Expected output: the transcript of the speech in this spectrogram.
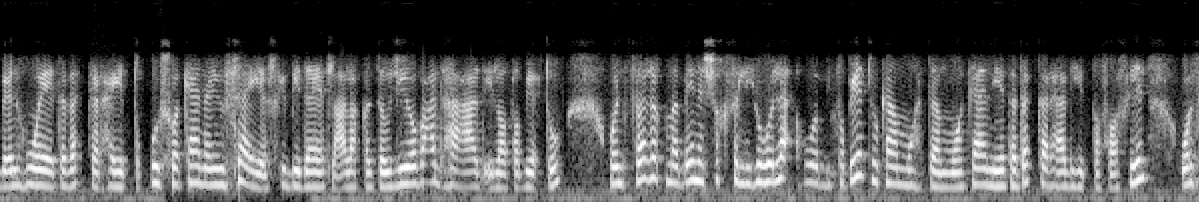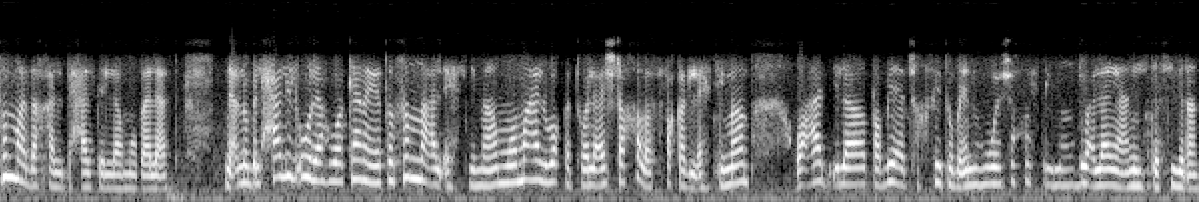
بأنه هو يتذكر هي الطقوس وكان يساير في بداية العلاقة الزوجية وبعدها عاد إلى طبيعته. ونفرق ما بين الشخص اللي هو لا هو بطبيعته كان مهتم وكان يتذكر هذه التفاصيل وثم دخل بحالة اللامبالاة. لأنه بالحالة الأولى هو كان يتصنع الاهتمام ومع الوقت والعشرة خلص فقد الاهتمام وعاد إلى طبيعة شخصيته بأنه هو شخص الموضوع لا يعنيه كثيرا.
